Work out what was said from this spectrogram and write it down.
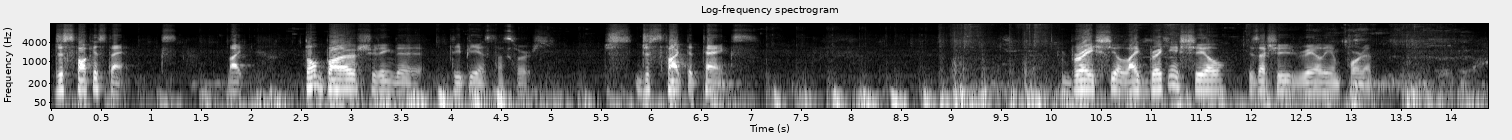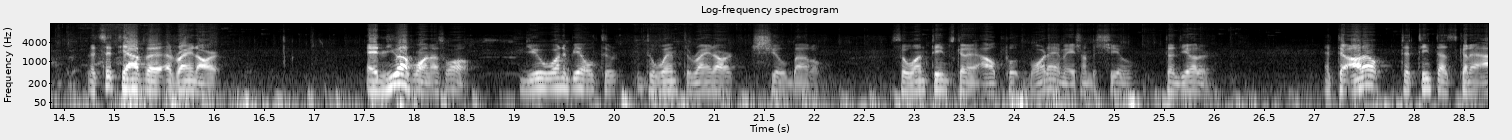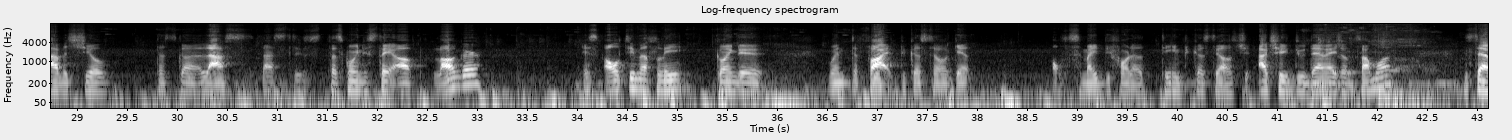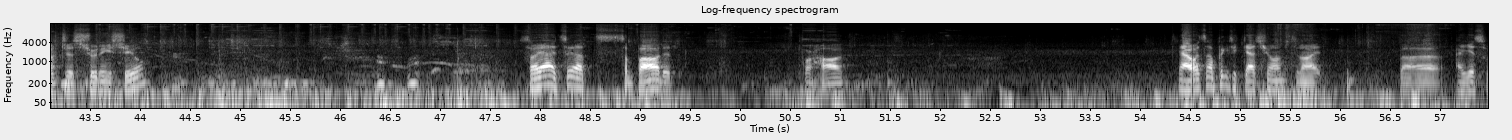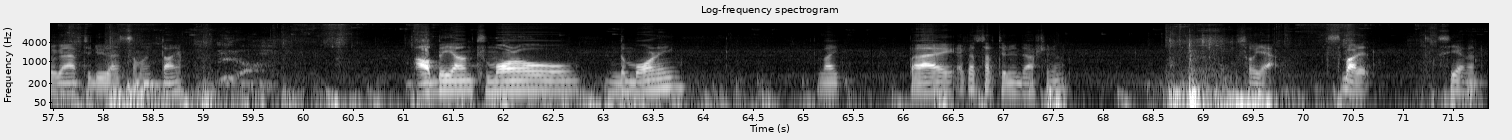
just focus tanks. Like, don't bother shooting the DPS first. Just, just fight the tanks. Break shield. Like breaking shield is actually really important let's say you have a, a Reinhardt and you have one as well. You want to be able to to win the Reinhardt shield battle. So one team's gonna output more damage on the shield than the other. And the other the team that's gonna have a shield that's gonna last that's that's going to stay up longer is ultimately going to win the fight because they'll get ultimate before the team because they'll actually do damage on someone instead of just shooting a shield So yeah, I'd say that's about it for Hog. Yeah, I was hoping to catch you on tonight, but I guess we're gonna have to do that some other time. I'll be on tomorrow in the morning, like, but I, I got stuff to do in the afternoon. So yeah, that's about it. See ya man.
